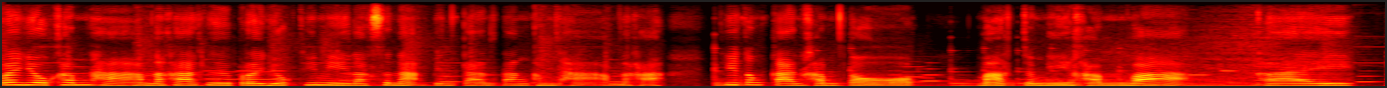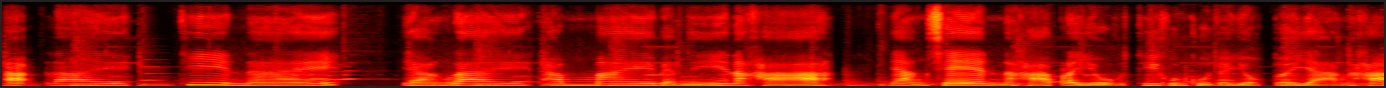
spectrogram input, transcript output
ประโยคคำถามนะคะ คือประโยคที่มีลักษณะเป็นการตั้งคำถามนะคะ ที่ต้องการคำตอบ มักจะมีคำว่า ใคร อะไร ที่ไหน อย่างไรทำไมแบบนี้นะคะ อย่างเช่นนะคะ ประโยคที่คุณครูจะยกตัวอย่างนะคะ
